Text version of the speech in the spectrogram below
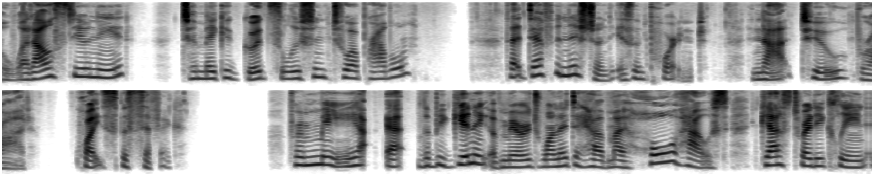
What else do you need to make a good solution to a problem? That definition is important, not too broad, quite specific. For me, at the beginning of marriage, wanted to have my whole house guest ready clean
